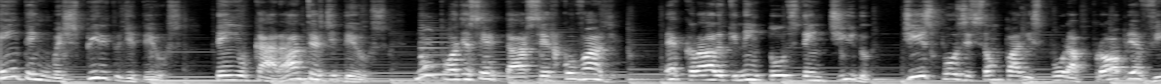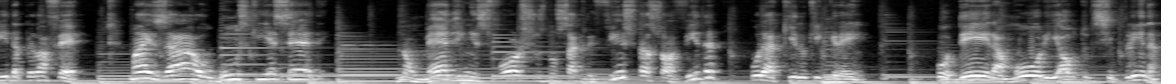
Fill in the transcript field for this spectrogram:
Quem tem o Espírito de Deus, tem o caráter de Deus, não pode acertar ser covarde. É claro que nem todos têm tido disposição para expor a própria vida pela fé, mas há alguns que excedem. Não medem esforços no sacrifício da sua vida por aquilo que creem. Poder, amor e autodisciplina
